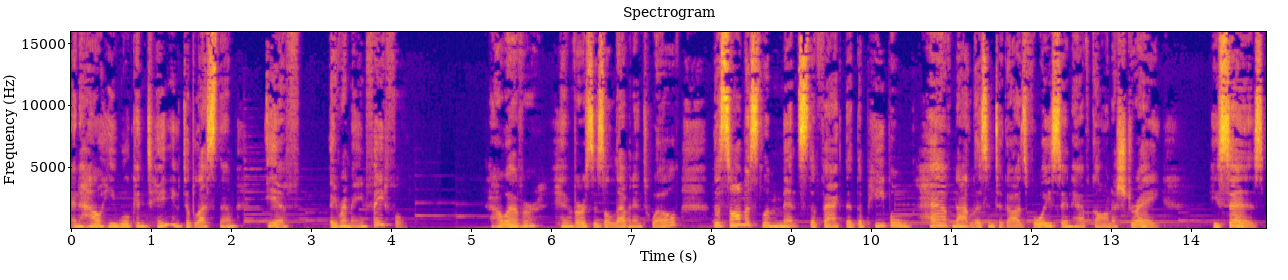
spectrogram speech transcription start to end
and how he will continue to bless them if they remain faithful. However, in verses 11 and 12, the psalmist laments the fact that the people have not listened to God's voice and have gone astray. He says,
